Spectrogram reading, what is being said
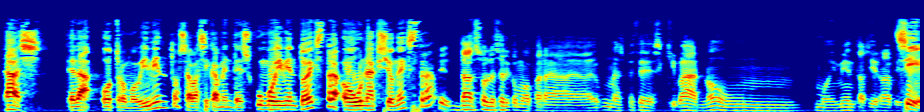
Dash te da otro movimiento, o sea, básicamente es un movimiento extra o una acción extra. Sí, Da suele ser como para una especie de esquivar, ¿no? Un movimiento así rápido. Sí,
